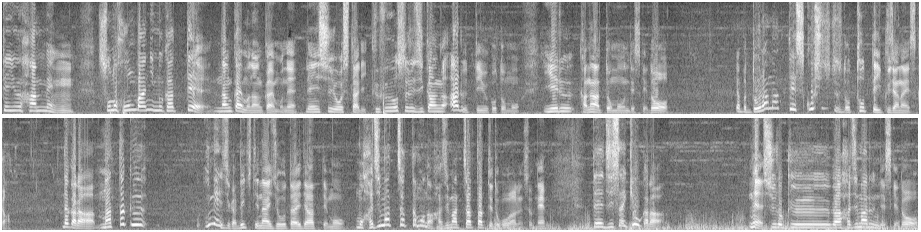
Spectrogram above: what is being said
ていう反面その本番に向かって何回も何回もね練習をしたり工夫をする時間があるっていうことも言えるかなと思うんですけどやっぱドラマって少しずつ撮っていくじゃないですか。だから全くメージができてない状態であってももう始まっちゃったものは始まっちゃったっていうところがあるんですよね。で実際今日からね収録が始まるんですけど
